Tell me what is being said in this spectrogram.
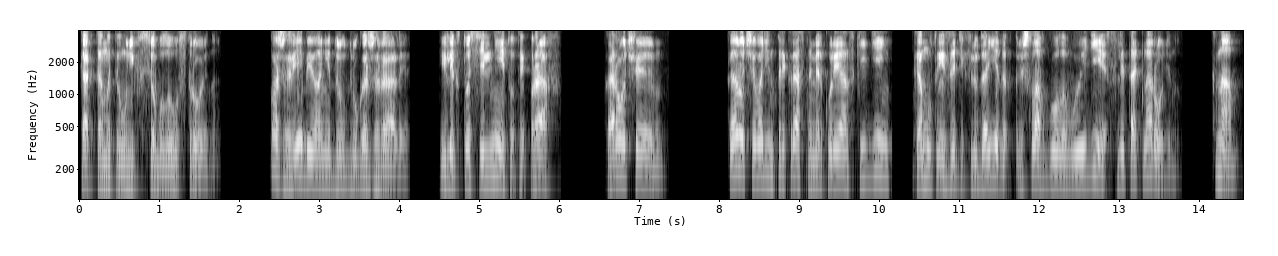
как там это у них все было устроено. По жребию они друг друга жрали, или кто сильнее, тот и прав. Короче... Короче, в один прекрасный меркурианский день кому-то из этих людоедов пришла в голову идея слетать на родину, к нам.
